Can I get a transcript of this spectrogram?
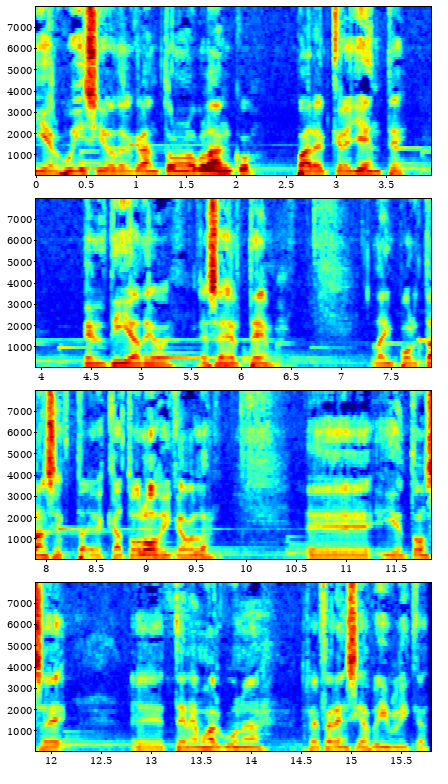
y el juicio del gran trono blanco para el creyente el día de hoy. Ese es el tema, la importancia escatológica, ¿verdad? Eh, y entonces eh, tenemos algunas referencias bíblicas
